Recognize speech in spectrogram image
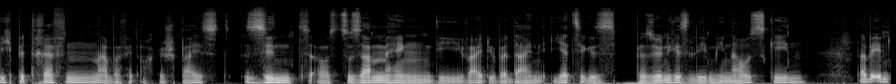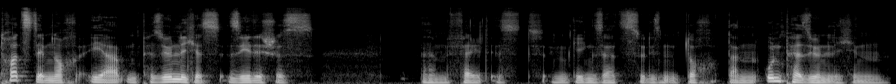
dich betreffen, aber vielleicht auch gespeist sind aus Zusammenhängen, die weit über dein jetziges persönliches Leben hinausgehen, aber eben trotzdem noch eher ein persönliches, seelisches ähm, Feld ist, im Gegensatz zu diesem doch dann unpersönlichen,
